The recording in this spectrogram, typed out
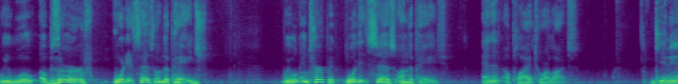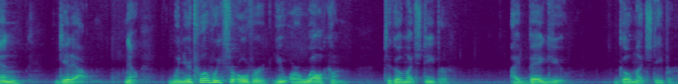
We will observe what it says on the page. We will interpret what it says on the page and then apply it to our lives. Get in, get out. Now, when your 12 weeks are over, you are welcome to go much deeper. I beg you, go much deeper.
